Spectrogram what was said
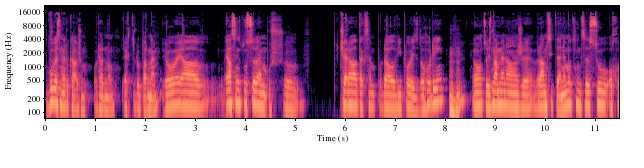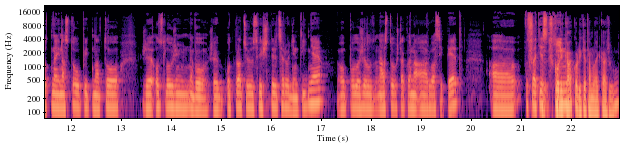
Vůbec nedokážu odhadnout, jak to dopadne. Jo, já, já svým způsobem už eh, včera tak jsem podal výpověď z dohody, mm-hmm. jo, což znamená, že v rámci té nemocnice jsou ochotnej nastoupit na to, že odsloužím nebo že odpracuju svých 40 hodin týdně, jo, položil nás to už takhle na áru asi 5 a v podstatě s tím... kolika? Kolik je tam lékařů?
